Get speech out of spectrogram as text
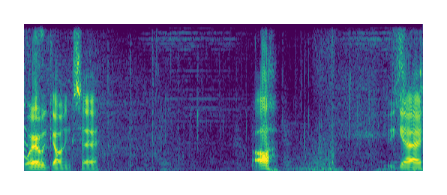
Where are we going, sir? Oh! Here we go.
